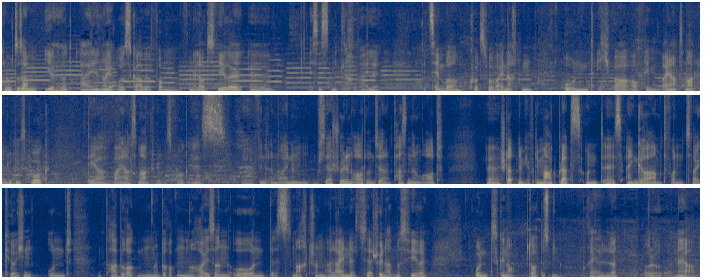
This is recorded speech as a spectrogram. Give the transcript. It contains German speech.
Hallo zusammen, ihr hört eine neue Ausgabe vom, von der Lautsphäre. Äh, es ist mittlerweile Dezember, kurz vor Weihnachten, und ich war auf dem Weihnachtsmarkt in Ludwigsburg. Der Weihnachtsmarkt in Ludwigsburg ist, äh, findet an einem sehr schönen Ort und sehr passenden Ort äh, statt, nämlich auf dem Marktplatz und ist eingerahmt von zwei Kirchen und ein paar barocken, barocken Häusern und das macht schon alleine eine sehr schöne Atmosphäre. Und genau, dort ist ein relativ, naja,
